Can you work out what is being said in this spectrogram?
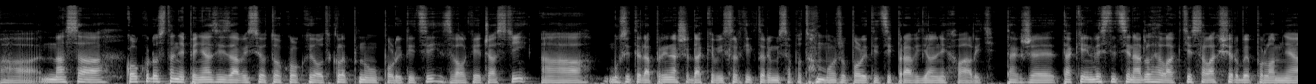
A NASA, koľko dostane peňazí, závisí od toho, koľko je odklepnú politici z veľkej časti a musí teda prinašať také výsledky, ktorými sa potom môžu politici pravidelne chváliť. Takže tak také investície na dlhé lakte sa ľahšie robia podľa mňa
